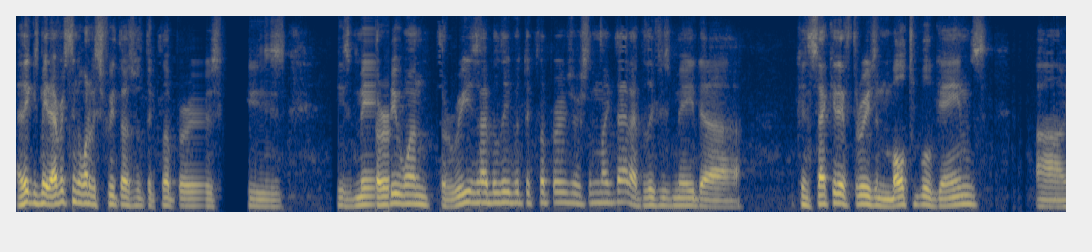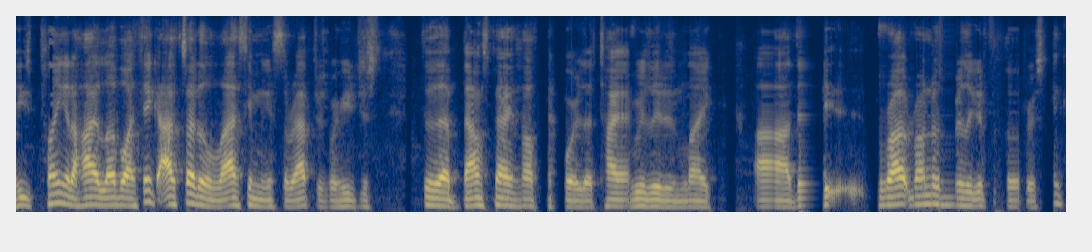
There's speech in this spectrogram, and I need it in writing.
I think he's made every single one of his free throws with the Clippers. He's he's made 31 threes, I believe, with the Clippers or something like that. I believe he's made uh, consecutive threes in multiple games. Uh, he's playing at a high level. I think outside of the last game against the Raptors, where he just threw that bounce pass off the court that Ty really didn't like. Uh, they, Rondo's really good for the Clippers. I think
